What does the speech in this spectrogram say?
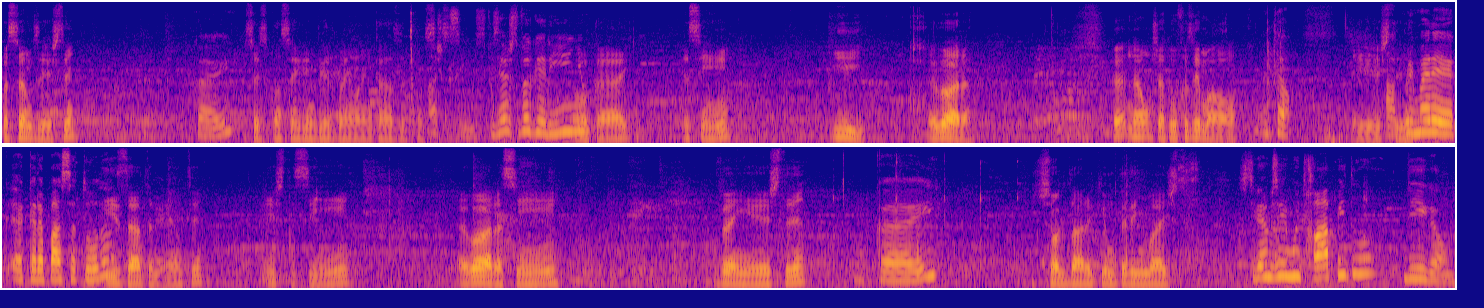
passamos este. Não Ok. sei se conseguem ver bem lá em casa. Acho que sim. Se fizeres devagarinho. Ok. Assim. E agora. Ah, não, já estou a fazer mal. Então, Este. a primeira é a carapaça toda. Exatamente. Este assim. Agora sim. Vem este. Ok. Só lhe dar aqui um bocadinho mais. Se estivermos a ir muito rápido, digam.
